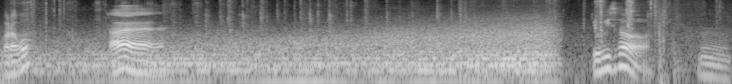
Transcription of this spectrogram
뭐라고? 아, 아, 아. 여기서 음.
